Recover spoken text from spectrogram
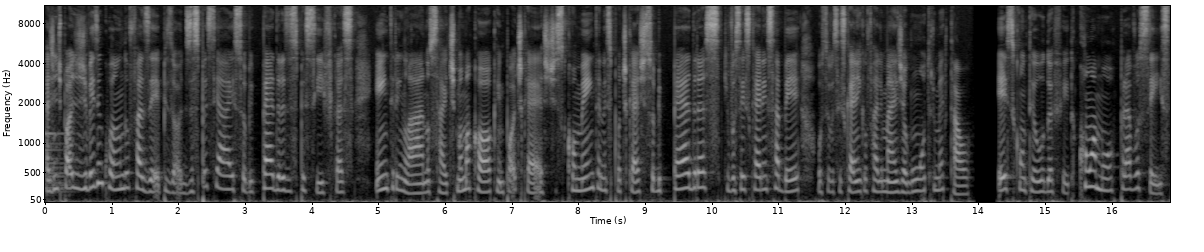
A gente pode de vez em quando fazer episódios especiais sobre pedras específicas. Entrem lá no site Mamacoca em podcasts, comentem nesse podcast sobre pedras que vocês querem saber ou se vocês querem que eu fale mais de algum outro metal. Esse conteúdo é feito com amor para vocês.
